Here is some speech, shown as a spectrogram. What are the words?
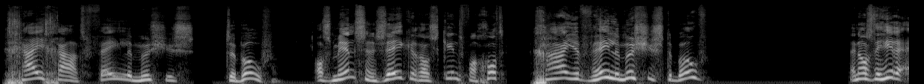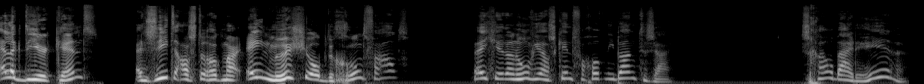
gij gaat vele musjes te boven. Als mens en zeker als kind van God ga je vele musjes te boven. En als de Heer elk dier kent en ziet als er ook maar één musje op de grond valt, weet je, dan hoef je als kind van God niet bang te zijn. Schuil bij de Heer.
